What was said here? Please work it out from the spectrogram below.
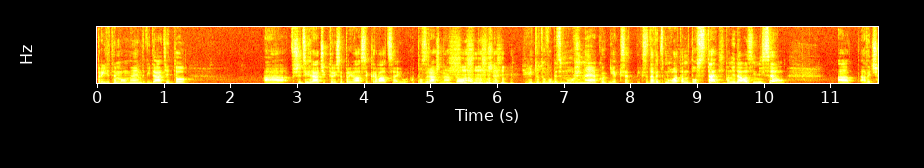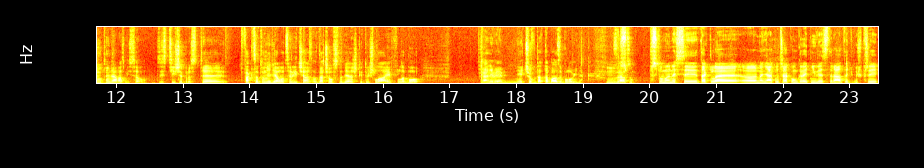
príde ten moment, vydáte to a všetci hráči, ktorí sa prihlásia, krvácajú. A pozráš na to a úplne, že jak je toto vôbec možné? Ako, jak, sa, jak sa tá vec mohla tam dostať? To nedáva zmysel. A, a väčšinou to nedáva zmysel. Zistíš, že proste fakt sa to nedialo celý čas a začalo sa to diať, až keď to išlo live, lebo já nevím, něco v databáze bylo jinak. Hmm. Zrazu. Vzpomeneš si takhle eh, na nějakou třeba konkrétní věc, která teď už při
